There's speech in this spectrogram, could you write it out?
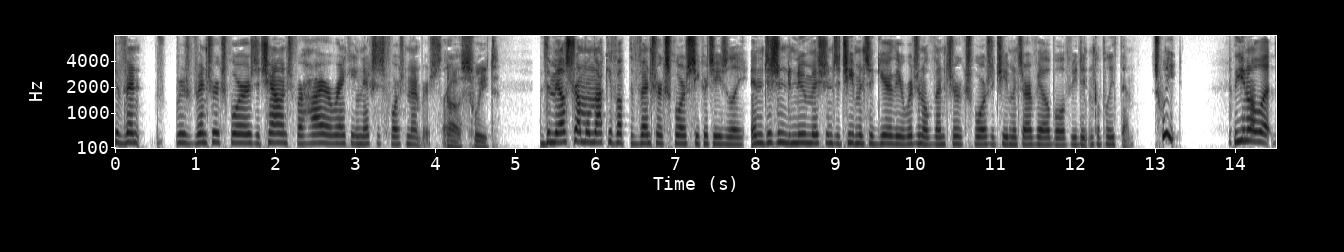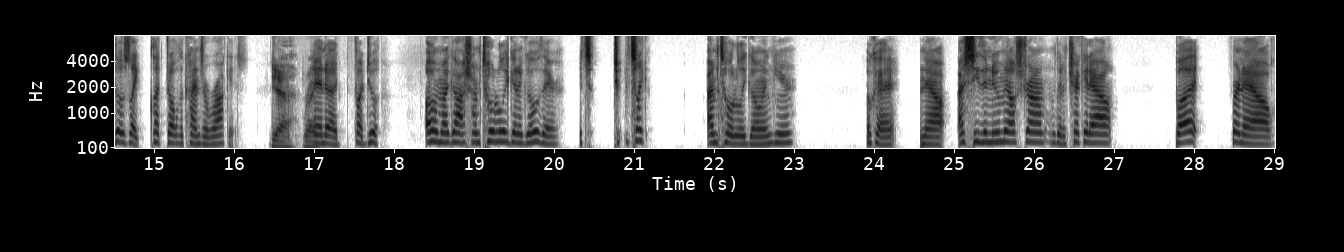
to Ven- Venture Explorers a challenge for higher ranking Nexus Force members. Like, Oh, sweet. the Maelstrom will not give up the Venture Explorer's secrets easily. In addition to new missions, achievements, and gear, the original Venture Explorer's achievements are available if you didn't complete them. Sweet. You know those like collect all the kinds of rockets Yeah, right. and uh do. Oh my gosh, I'm totally gonna go there. It's it's like I'm totally going here. Okay, now I see the new Maelstrom. I'm gonna check it out. But for now,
